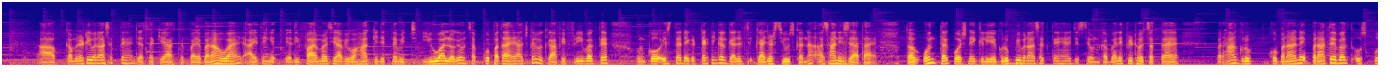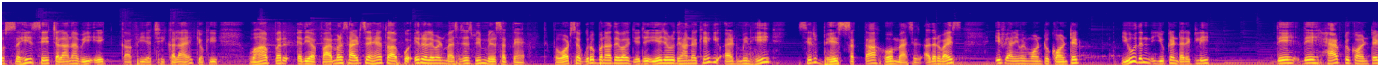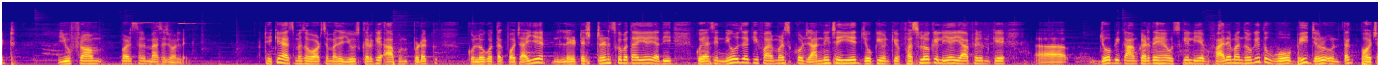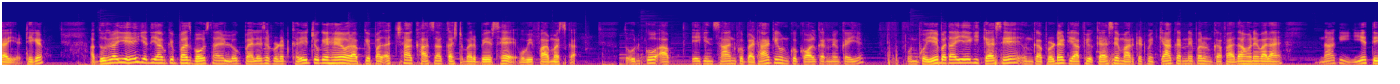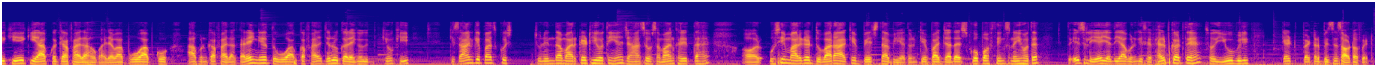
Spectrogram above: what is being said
आप कम्युनिटी बना सकते हैं, जैसा कि आज तक पहले बना हुआ है। आई थिंक यदि फार्मर्स या फिर वहाँ के जितने भी युवा लोग हैं, उन सबको पता है आजकल क्योंकि काफ़ी फ्री वक्त है, उनको इस तरह के टेक्निकल गैजेट्स यूज़ करना आसानी से आता है। तो अब उन तक पहुँचने के लिए ग्रुप भी बना सकते हैं, जिससे उनका बेनिफिट हो सकता है। पर हाँ ग्रुप को बनाने, बनाते वक्त उसको सही से चलाना भी एक काफ़ी अच्छी कला है, क्योंकि वहाँ पर यदि आप फार्मर साइड से हैं तो आपको इरेलीवेंट मैसेजेस भी मिल सकते हैं। तो व्हाट्सएप ग्रुप बनाते वक्त ये ये ज़रूर ध्यान रखें कि एडमिन ही सिर्फ़ भेज सकता हो message otherwise if anyone want to contact you then you can directly they they have to contact you from personal message only ठीक है S S WhatsApp message use करके आप उन प्रोडक्ट को लोगों तक पहुंचाइए लेटेस्ट ट्रेंड्स को बताइए, यदि कोई ऐसी न्यूज़ है कि फार्मर्स को जाननी चाहिए, जो कि उनके फ़सलों के लिए या फिर उनके जो भी काम करते हैं, उसके लिए फ़ायदेमंद होगी तो वो भी ज़रूर उन तक पहुँचाइए, ठीक है? अब दूसरा ये है, यदि आपके पास बहुत सारे लोग पहले से प्रोडक्ट खरीद चुके हैं और आपके पास अच्छा खासा कस्टमर बेस है, वो भी फार्मर्स का तो उनको आप एक इंसान को बैठा के उनको कॉल करने को कहिए। उनको ये बताइए कि कैसे उनका प्रोडक्ट या फिर कैसे मार्केट में क्या करने पर उनका फ़ायदा होने वाला है। ना कि ये देखिए कि आपका क्या फ़ायदा होगा। जब आप वो आपको आप उनका फ़ायदा करेंगे तो वो आपका फ़ायदा ज़रूर करेंगे क्योंकि किसान के पास कुछ चुनिंदा मार्केट ही होती हैं जहाँ से वो सामान खरीदता है और उसी मार्केट दोबारा आके बेचता भी है तो उनके पास ज़्यादा स्कोप ऑफ़ थिंग्स नहीं होते। तो इसलिए यदि आप उनकी सिर्फ़ हेल्प करते हैं so you will get better business out of it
